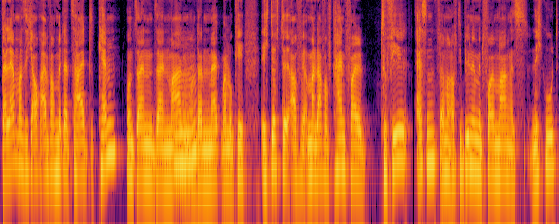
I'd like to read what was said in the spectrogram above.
da, lernt man sich auch einfach mit der Zeit kennen und seinen, seinen Magen mhm. und dann merkt man, okay, ich dürfte auf, man darf auf keinen Fall zu viel essen, wenn man auf die Bühne mit vollem Magen ist nicht gut.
